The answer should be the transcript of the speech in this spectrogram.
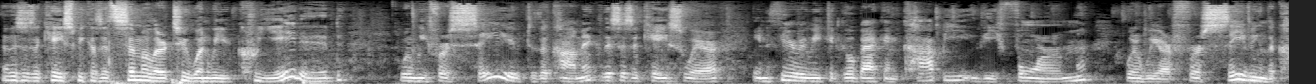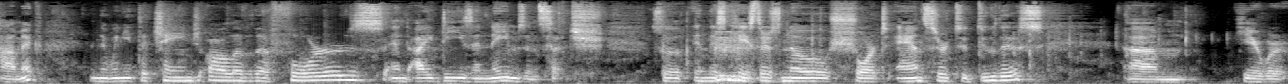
Now this is a case because it's similar to when we created, when we first saved the comic. This is a case where, in theory, we could go back and copy the form where we are first saving the comic, and then we need to change all of the fors and IDs and names and such. So in this case, there's no short answer to do this. Um, here we're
